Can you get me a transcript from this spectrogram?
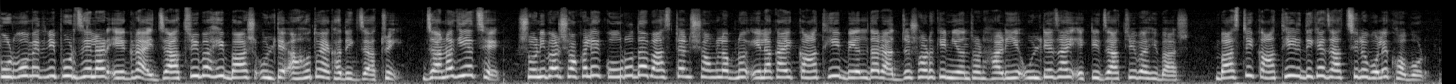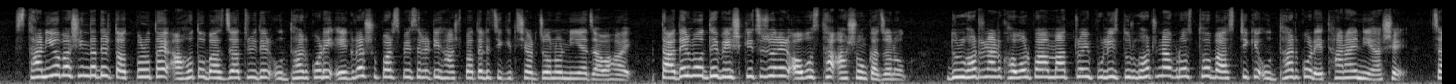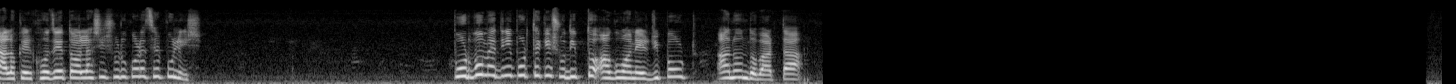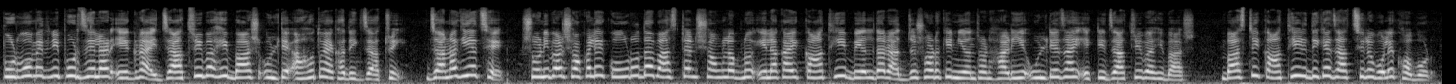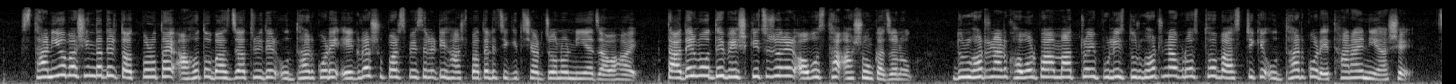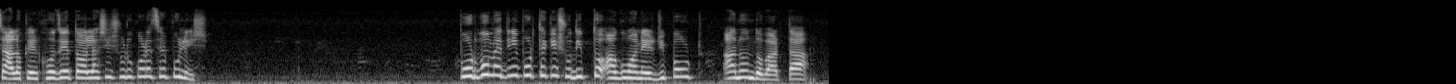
পূর্ব মেদিনীপুর জেলার এগরায় যাত্রীবাহী বাস উল্টে আহত একাধিক যাত্রী। জানা গিয়েছে, শনিবার সকালে কৌরদা বাসস্ট্যান্ড সংলগ্ন এলাকায় কাঁথি বেলদা রাজ্য সড়কে নিয়ন্ত্রণ হারিয়ে উল্টে যায় একটি যাত্রীবাহী বাস। বাসটি কাঁথির দিকে যাচ্ছিল বলে খবর। স্থানীয় বাসিন্দাদের তৎপরতায় আহত বাস যাত্রীদের উদ্ধার করে এগরা সুপার স্পেশালিটি হাসপাতালে চিকিৎসার জন্য নিয়ে যাওয়া হয়। তাদের মধ্যে বেশ কিছু জনের অবস্থা আশঙ্কাজনক। দুর্ঘটনার খবর পাওয়া মাত্রই পুলিশ দুর্ঘটনাগ্রস্ত বাসটিকে উদ্ধার করে থানায় নিয়ে আসে। চালকের খোঁজে তল্লাশি শুরু করেছে পুলিশ। পূর্ব মেদিনীপুর থেকে সুদীপ্ত আগুয়ানের রিপোর্ট আনন্দ বার্তা পূর্ব মেদিনীপুর জেলার এগরায় যাত্রীবাহী বাস উল্টে আহত একাধিক যাত্রী। জানা গিয়েছে, শনিবার সকালে কৌরদা বাসস্ট্যান্ড সংলগ্ন এলাকায় কাঁথি বেলদা রাজ্য সড়কে নিয়ন্ত্রণ হারিয়ে উল্টে যায় একটি যাত্রীবাহী বাস। বাসটি কাঁথির দিকে যাচ্ছিল বলে খবর। স্থানীয় বাসিন্দাদের তৎপরতায় আহত বাস যাত্রীদের উদ্ধার করে এগরা সুপার স্পেশালিটি হাসপাতালে চিকিৎসার জন্য নিয়ে যাওয়া হয়। তাদের মধ্যে বেশ কিছু জনের অবস্থা আশঙ্কাজনক। দুর্ঘটনার খবর পাওয়া মাত্রই পুলিশ দুর্ঘটনাগ্রস্ত বাসটিকে উদ্ধার করে থানায় নিয়ে আসে। চালকের খোঁজে তল্লাশি শুরু করেছে পুলিশ। পূর্ব মেদিনীপুর থেকে সুদীপ্ত আগুয়ানের রিপোর্ট আনন্দ বার্তা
